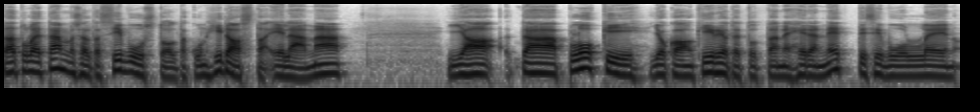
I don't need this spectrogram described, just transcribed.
Tää tulee tämmöiseltä sivustolta kuin Hidasta elämää. Ja tämä blogi, joka on kirjoitettu tänne heidän nettisivulleen,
